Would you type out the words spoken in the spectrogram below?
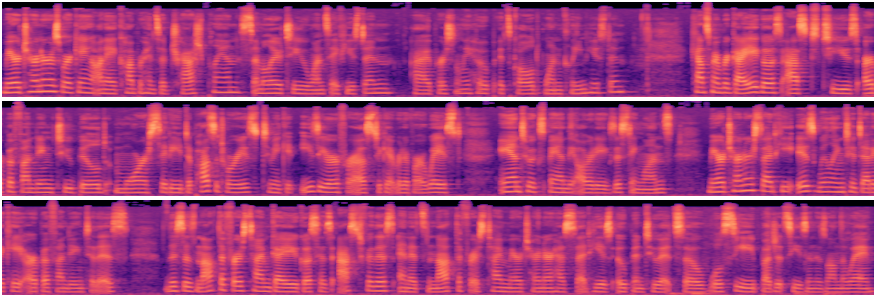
Mayor Turner is working on a comprehensive trash plan similar to One Safe Houston. I personally hope it's called One Clean Houston. Councilmember Gallegos asked to use ARPA funding to build more city depositories to make it easier for us to get rid of our waste and to expand the already existing ones. Mayor Turner said he is willing to dedicate ARPA funding to this. This is not the first time Gallegos has asked for this, and it's not the first time Mayor Turner has said he is open to it, so we'll see. Budget season is on the way.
